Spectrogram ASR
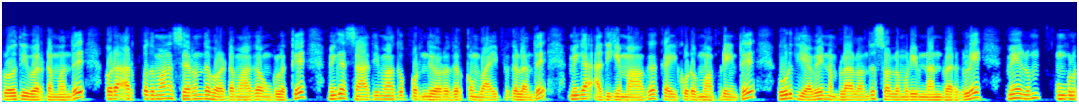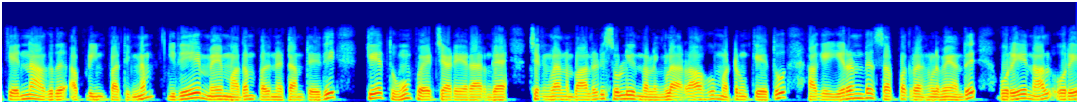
குரோதி வருடம் வந்து ஒரு அற்புதமான சிறந்த வருடமாக உங்களுக்கு மிக சாதியமாக பொருந்தி வருவதற்கும் வாய்ப்புகள் வந்து மிக அதிகமாக கைகூடும் அப்படின்ட்டு உறுதியாகவே நம்மளால் வந்து சொல்ல முடியும் நண்பர்களே. மேலும் உங்களுக்கு என்ன ஆகுது அப்படின்னு பார்த்தீங்கன்னா இதே மே மாதம் பதினெட்டாம் தேதி கேத்துவும் பயிற்சி அடைகிறாருங்க சரிங்களா? நம்ம ஆல்ரெடி சொல்லியிருந்தோம் இல்லைங்களா? ராகு மற்றும் கேத்து ஆகிய இரண்டு சர்ப்ப கிரகங்களுமே வந்து ஒரே நாள் ஒரே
